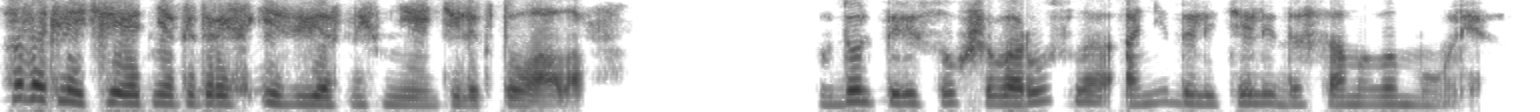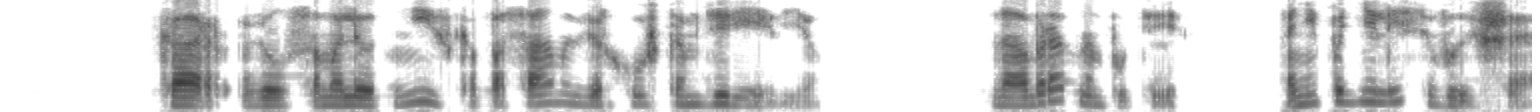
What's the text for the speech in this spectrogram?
А в отличие от некоторых известных мне интеллектуалов. Вдоль пересохшего русла они долетели до самого моря. Кар вел самолет низко по самым верхушкам деревьев. На обратном пути они поднялись выше.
